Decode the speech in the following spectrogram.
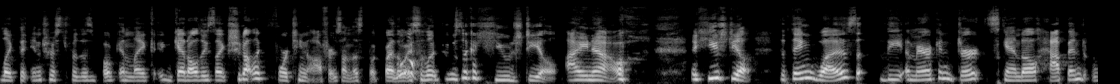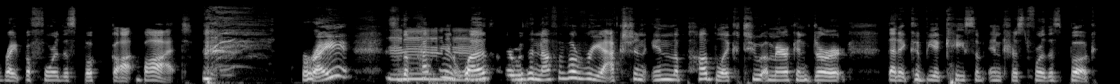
like the interest for this book and like get all these like she got like 14 offers on this book by the Ooh. way. So like it was like a huge deal. I know. A huge deal. The thing was the american dirt scandal happened right before this book got bought right? So the precedent mm. was there was enough of a reaction in the public to American Dirt that it could be a case of interest for this book.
